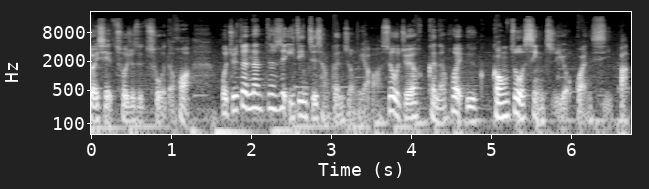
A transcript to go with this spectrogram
对，写错就是错的话，我觉得那就是一进职场更重要啊。所以我觉得可能会与工作性质有关系吧。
